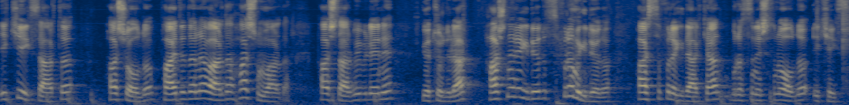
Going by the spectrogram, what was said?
2x artı h oldu. Paydada ne vardı? h mı vardı? H'lar birbirlerini götürdüler. h nereye gidiyordu? Sıfıra mı gidiyordu? h sıfıra giderken burasının eşiti oldu? 2x.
